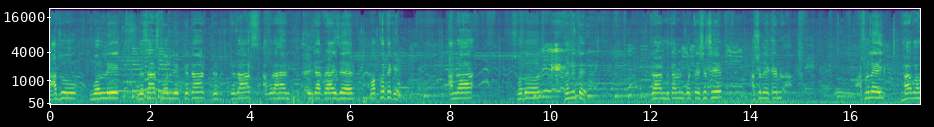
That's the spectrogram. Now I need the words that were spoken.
Raju Mallik, messrs Mallik trader traders Abu Rahan এন্টারপ্রাইজের পক্ষ থেকে আমরা সদর ফেনীতে ত্রাণ বিতরণ করতে এসেছি। আসলে এখানে আসলেই ভয়াবহ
